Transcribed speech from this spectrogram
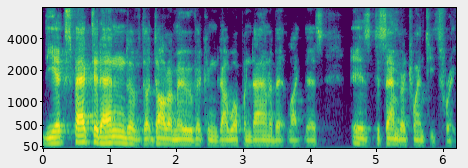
the expected end of the dollar move, it can go up and down a bit like this, is December 23.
